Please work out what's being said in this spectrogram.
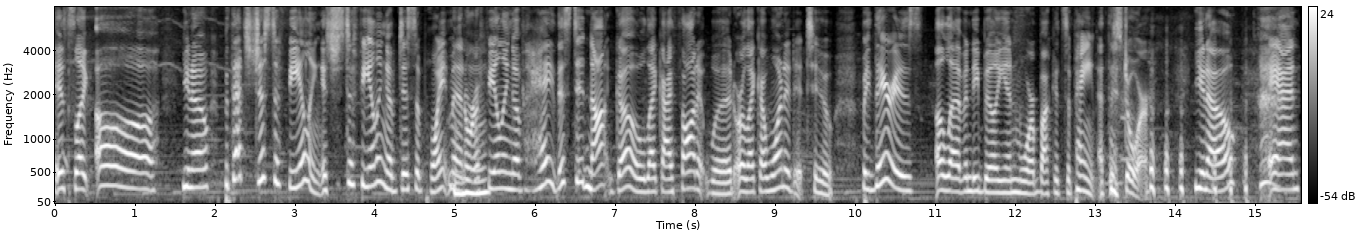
it's like, oh, you know, but that's just a feeling. It's just a feeling of disappointment mm-hmm. or a feeling of, hey, this did not go like I thought it would or like I wanted it to. But there is 11 billion more buckets of paint at the store, you know? And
